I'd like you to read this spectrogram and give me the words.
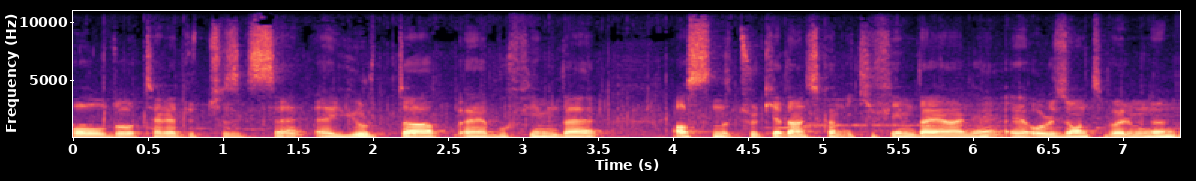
oldu Tereddüt çizgisi. E, Yurt da e, bu filmde aslında Türkiye'den çıkan iki filmde yani e, Horizonti bölümünün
